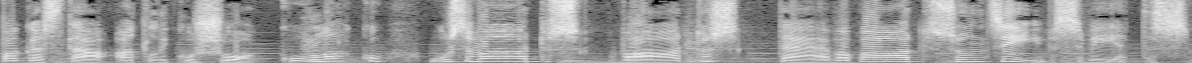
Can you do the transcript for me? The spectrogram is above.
pagastā atlikušo kulaku uzvārdus, vārdus, tēva vārdus un dzīves vietas.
